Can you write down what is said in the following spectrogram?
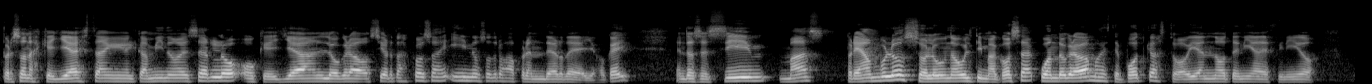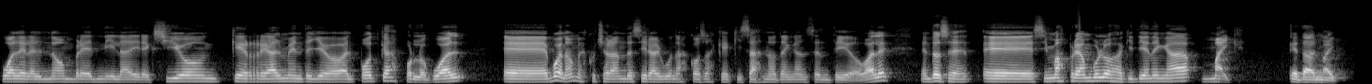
personas que ya están en el camino de serlo o que ya han logrado ciertas cosas y nosotros aprender de ellos, ¿ok? Entonces, sin más preámbulos, solo una última cosa. Cuando grabamos este podcast todavía no tenía definido cuál era el nombre ni la dirección que realmente llevaba el podcast, por lo cual, eh, bueno, me escucharán decir algunas cosas que quizás no tengan sentido, ¿vale? Entonces, eh, sin más preámbulos, aquí tienen a Mike. ¿Qué tal, Mike?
